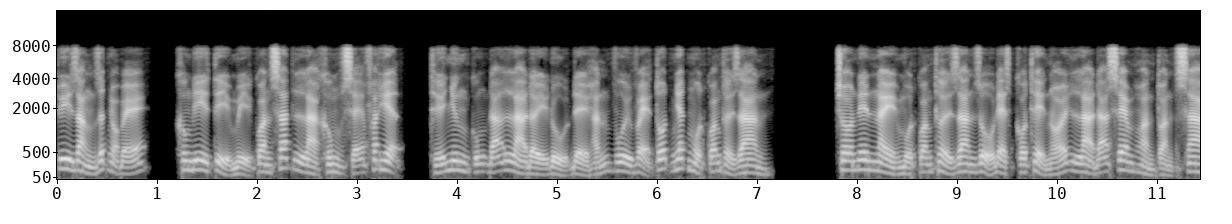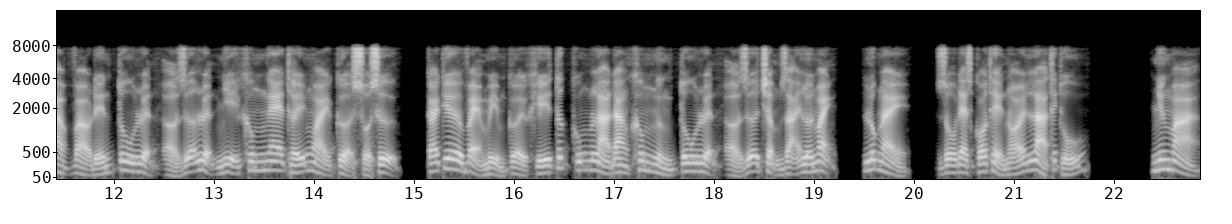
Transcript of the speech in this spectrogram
Tuy rằng rất nhỏ bé, không đi tỉ mỉ quan sát là không sẽ phát hiện, thế nhưng cũng đã là đầy đủ để hắn vui vẻ tốt nhất một quãng thời gian. Cho nên này một quãng thời gian rỗ đẹp có thể nói là đã xem hoàn toàn xa vào đến tu luyện ở giữa luyện nhị không nghe thấy ngoài cửa sổ sự, cái kia vẻ mỉm cười khí tức cũng là đang không ngừng tu luyện ở giữa chậm rãi lớn mạnh, lúc này, rỗ đẹp có thể nói là thích thú. Nhưng mà,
